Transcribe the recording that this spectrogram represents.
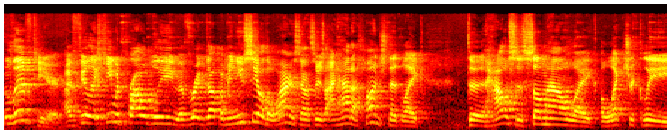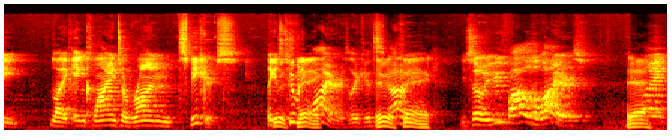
who lived here. I feel like he would probably have rigged up. I mean, you see all the wires downstairs. I had a hunch that like the house is somehow like electrically like inclined to run speakers. Like You it's too many wires. Like it's You gotta think. be. So if you follow the wires, you Yeah. might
